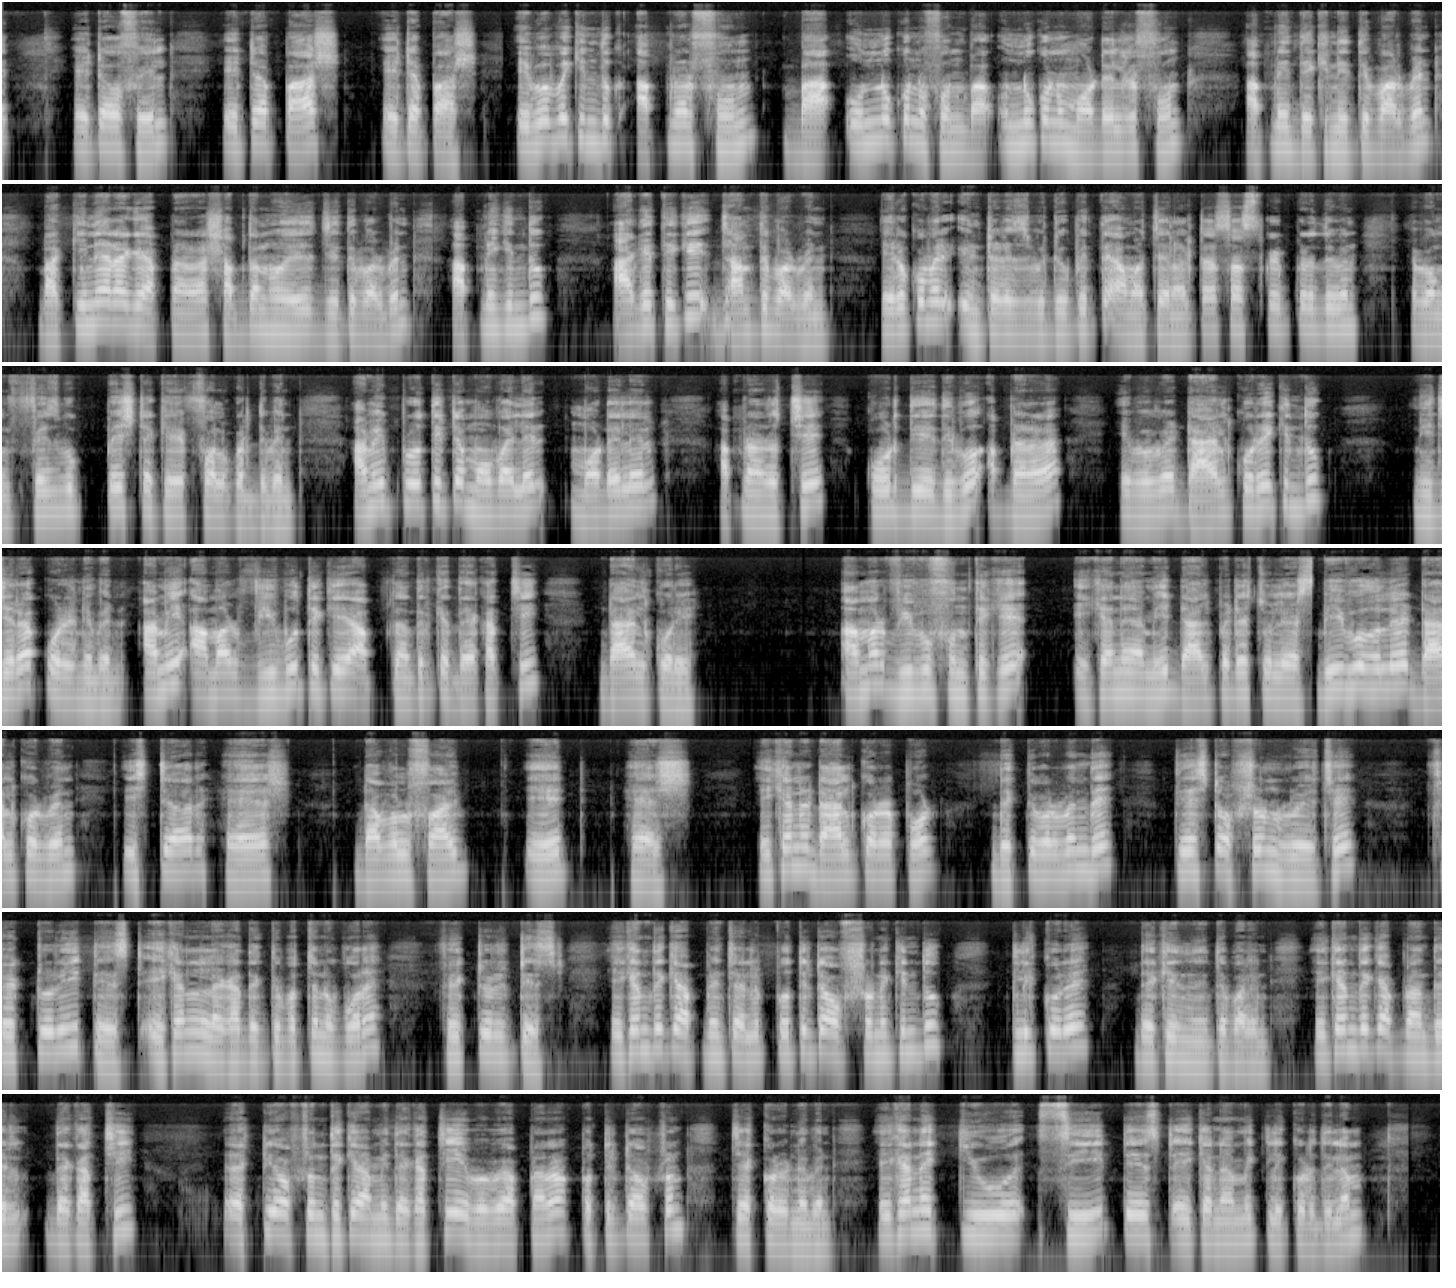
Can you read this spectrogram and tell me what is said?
এটাও ফেল এটা পাস এটা পাস এভাবে কিন্তু আপনার ফোন বা অন্য কোনো ফোন বা অন্য কোনো মডেলের ফোন আপনি দেখে নিতে পারবেন বা কেনার আগে আপনারা সাবধান হয়ে যেতে পারবেন। আপনি কিন্তু আগে থেকে জানতে পারবেন। এরকমের ইন্টারেস্ট ভিডিও পেতে আমার চ্যানেলটা সাবস্ক্রাইব করে দেবেন এবং ফেসবুক পেজটাকে ফলো করে দেবেন। আমি প্রতিটা মোবাইলের মডেলের আপনার হচ্ছে কোড দিয়ে দিব। আপনারা এভাবে ডায়াল করে কিন্তু নিজেরা করে নেবেন। আমি আমার ভিভো থেকে আপনাদেরকে দেখাচ্ছি। ডায়াল করে। আমার ভিভো ফোন থেকে এখানে আমি ডায়াল প্যাডে চলে আসছি। ভিভো হলে ডায়াল করবেন star hash double five eight hash এখানে ডায়াল করার পর দেখতে পারবেন যে টেস্ট অপশন রয়েছে ফ্যাক্টরি টেস্ট এখানে লেখা দেখতে পাচ্ছেন উপরে ফ্যাক্টরি টেস্ট এখান থেকে আপনি চাইলে প্রতিটা অপশনে কিন্তু ক্লিক করে দেখে নিতে পারেন। এখান থেকে আপনাদের দেখাচ্ছি একটি অপশন থেকে আমি দেখাচ্ছি, এভাবে আপনারা প্রত্যেকটা অপশন চেক করে নেবেন। এখানে কিউ সি টেস্ট এইখানে আমি ক্লিক করে দিলাম।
